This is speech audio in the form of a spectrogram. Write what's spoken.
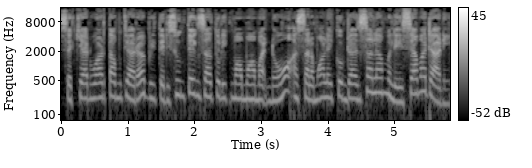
Sekian Warta Mutiara, berita disunting Zatulik Muhammad Noor. Assalamualaikum dan salam Malaysia Madani.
